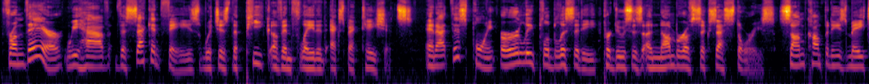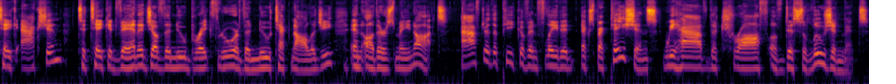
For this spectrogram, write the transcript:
From there, we have the second phase, which is the peak of inflated expectations. And at this point, early publicity produces a number of success stories. Some companies may take action to take advantage of the new breakthrough or the new technology, and others may not after the peak of inflated expectations, we have the trough of disillusionment.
